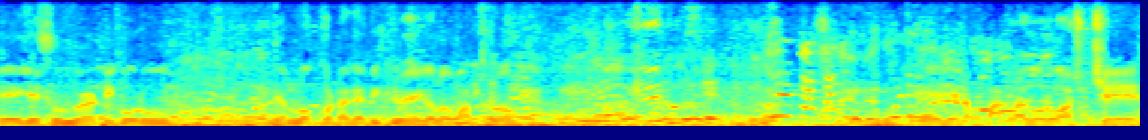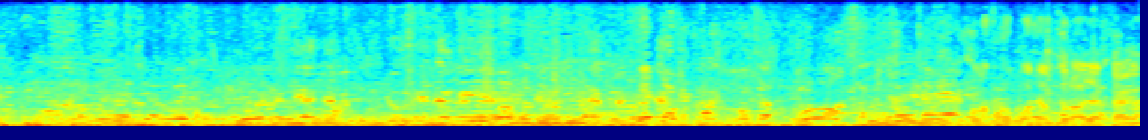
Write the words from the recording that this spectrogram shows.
এই যে সুন্দর একটি গরু দেড় লক্ষ টাকায় বিক্রি হয়ে গেল মাত্র। এই যে একটা পাগলা গরু আসছে। এক লক্ষ পঁচাত্তর হাজার টাকা।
